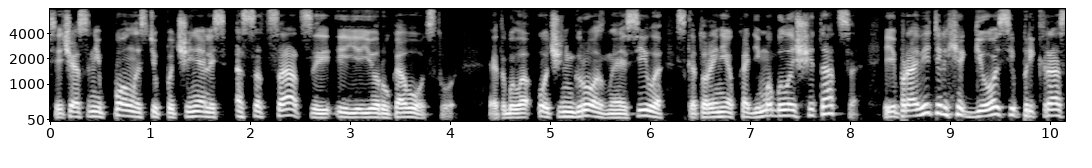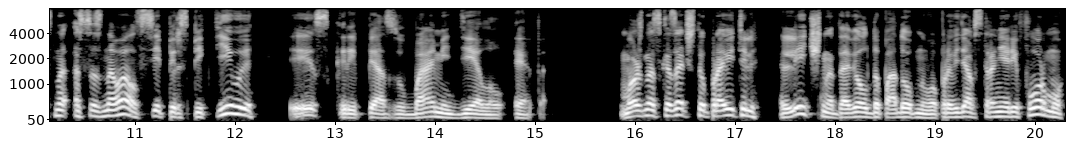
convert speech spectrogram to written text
Сейчас они полностью подчинялись ассоциации и ее руководству. Это была очень грозная сила, с которой необходимо было считаться, и правитель Хеггиоси прекрасно осознавал все перспективы и, скрипя зубами, делал это. Можно сказать, что правитель лично довел до подобного, проведя в стране реформу,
